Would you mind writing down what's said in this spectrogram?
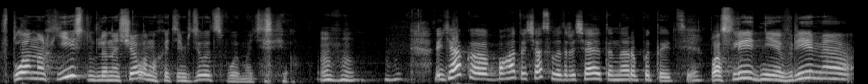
В планах есть, но для начала мы хотим сделать свой материал. Як е, багато часу витрачаєте на репетиції? Последнее время,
